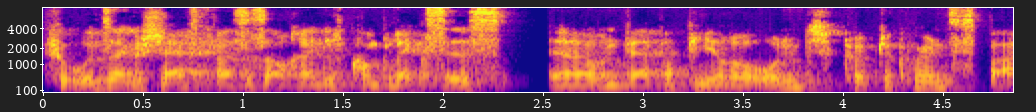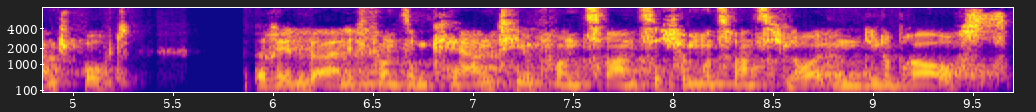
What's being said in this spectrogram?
für unser Geschäft, was es auch relativ komplex ist äh, und Wertpapiere und Cryptocurrencies beansprucht, reden wir eigentlich von so einem Kernteam von 20, 25 Leuten, die du brauchst,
